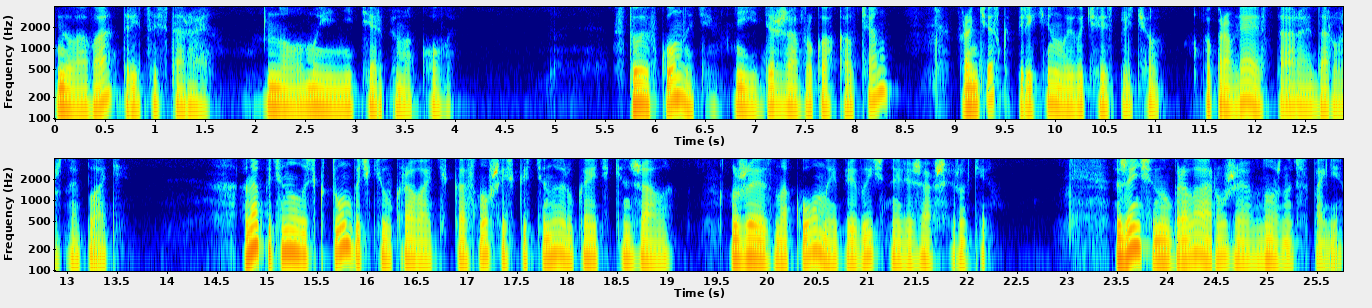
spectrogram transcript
Глава 32. Но мы не терпим оковы. Стоя в комнате и держа в руках колчан, Франческа перекинула его через плечо, поправляя старое дорожное платье. Она потянулась к тумбочке у кровати, коснувшись костяной рукояти кинжала, уже знакомой и привычной лежавшей руке. Женщина убрала оружие в ножны в сапоге.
